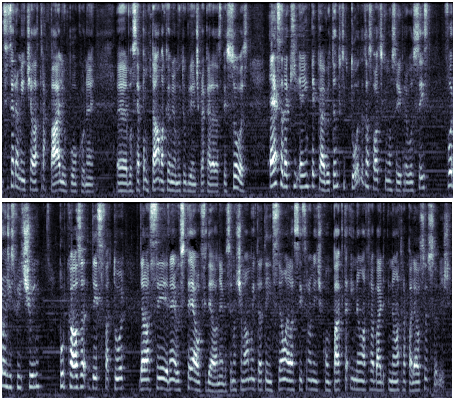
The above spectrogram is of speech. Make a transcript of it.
sinceramente, ela atrapalha um pouco, né? É, você apontar uma câmera muito grande para a cara das pessoas, essa daqui é impecável, tanto que todas as fotos que eu mostrei para vocês foram de street shooting por causa desse fator dela ser, né, o stealth dela, né, você não chamar muita atenção, ela ser extremamente compacta e não atrapalhar, não atrapalhar o seu subject.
